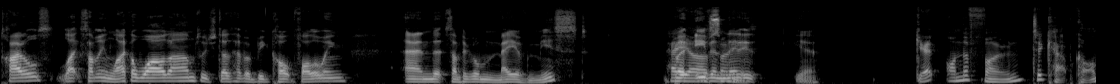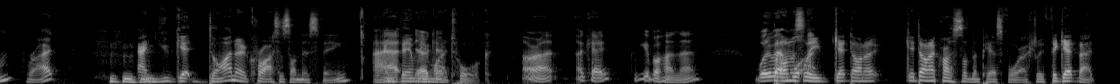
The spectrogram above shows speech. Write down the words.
titles, like something like a Wild Arms, which does have a big cult following, and that some people may have missed. Hey, but uh, even Sony, then, is yeah, get on the phone to Capcom, right? And you get Dino Crisis on this thing, and Ah, then we okay. might talk. all right, okay, I'll get behind that. What But about honestly, get Dino get Dino Crisis on the PS4. Actually, forget that.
